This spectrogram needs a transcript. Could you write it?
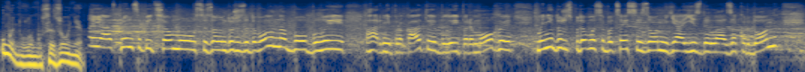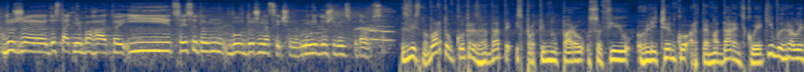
у минулому сезоні. Я в принципі цьому сезону дуже задоволена, бо були гарні прокати, були і перемоги. Мені дуже сподобалося, бо цей сезон я їздила за кордон дуже достатньо багато, і цей сезон був дуже насиченим. Мені дуже він сподобався. Звісно, варто вкотре згадати і спортивну пару Софію Гліченко Артема Даринського, які виграли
